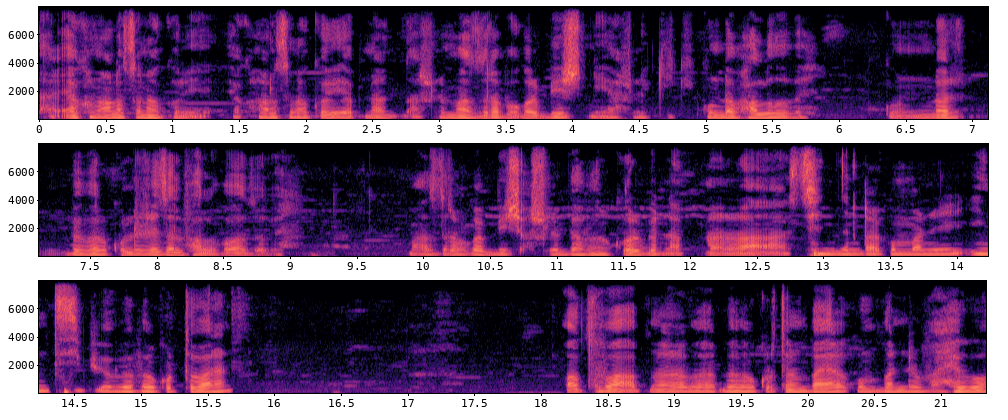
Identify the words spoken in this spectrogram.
আর এখন আলোচনা করি, এখন আলোচনা করি আপনার আসলে মাছ ধরা পোকার বিষ নিয়ে, আসলে কী কী, কোনটা ভালো হবে? কোনটার ব্যবহার করলে রেজাল্ট ভালো পাওয়া যাবে? মাছ ধরা পোকার বিষ আসলে ব্যবহার করবেন আপনারা সিনজেন্টা কোম্পানির ইনসিপিও ব্যবহার করতে পারেন। অথবা আপনারা ব্যবহার করতে পারেন বায়ার কোম্পানির ভাহেগো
